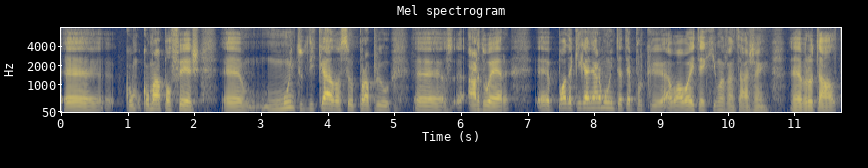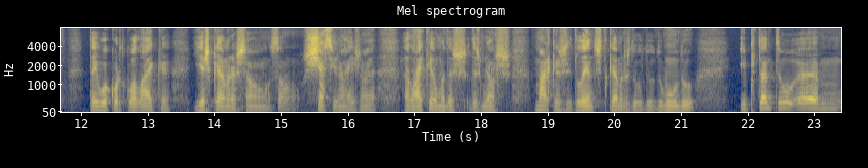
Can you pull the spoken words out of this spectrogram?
uh, como, como, a Apple fez, muito dedicado ao seu próprio hardware, pode aqui ganhar muito, até porque a Huawei tem aqui uma vantagem brutal tem o acordo com a Leica e as câmaras são, são excepcionais, não é? A Leica é uma das, das melhores marcas de lentes de câmaras do, do, do mundo e, portanto, hum,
